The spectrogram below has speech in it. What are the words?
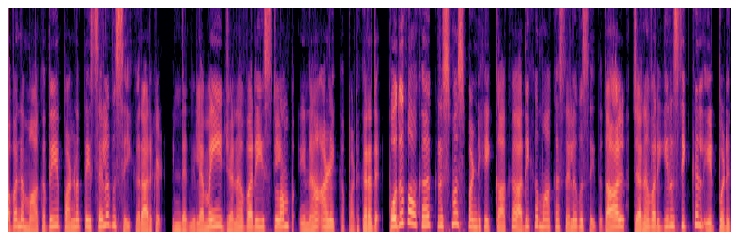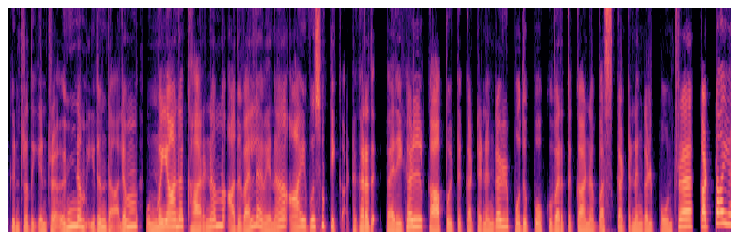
கவனமாகவே பணத்தை செலவு செய்கிறார்கள். இந்த நிலைமை ஜனவரி ஸ்லம்ப் என அழைக்கப்படுகிறது. பொதுவாக கிறிஸ்துமஸ் பண்டிகைக்காக அதிகமாக செலவு செய்ததால் ஜனவரியில் சிக்கல் ஏற்படுகின்றது என்ற எண்ணம் இருந்தாலும் உண்மையான காரணம் அதுவல்லவென ஆய்வு சுட்டிக்காட்டுகிறது. வரிகள் காப்பீட்டு கட்டணங்கள் பொது போக்குவரத்துக்கான பஸ் கட்டணங்கள் போன்ற கட்டாய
